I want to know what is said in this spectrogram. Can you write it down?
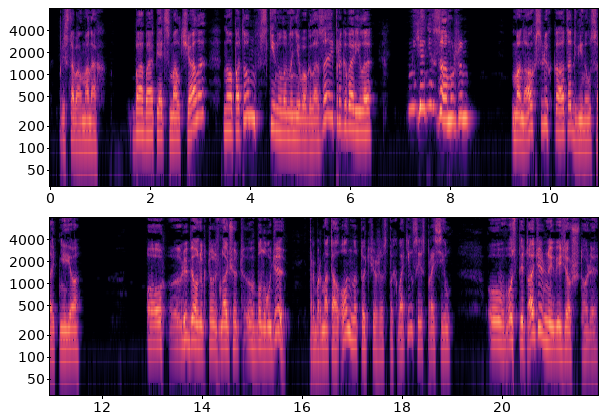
— приставал монах. Баба опять смолчала, но потом вскинула на него глаза и проговорила. — Я не замужем. Монах слегка отодвинулся от нее. — А ребенок-то, значит, в блуде? — пробормотал он, но тотчас же спохватился и спросил. — Воспитательный везешь, что ли?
